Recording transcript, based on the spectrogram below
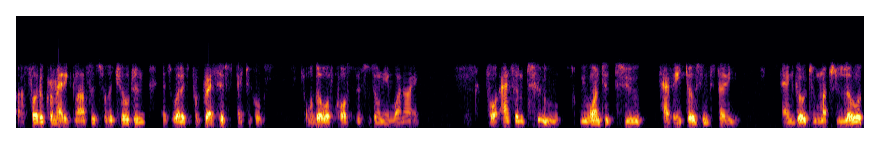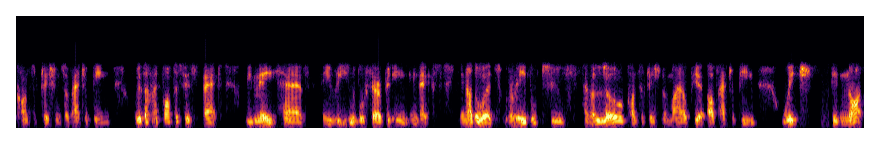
uh, photochromatic glasses for the children as well as progressive spectacles, although of course this was only in one eye. For ATOM 2, we wanted to have a dosing study and go to much lower concentrations of atropine with the hypothesis that we may have a reasonable therapeutic index. In other words, we're able to have a low concentration of myopia of atropine, which did not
